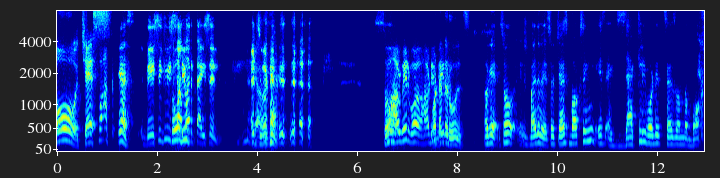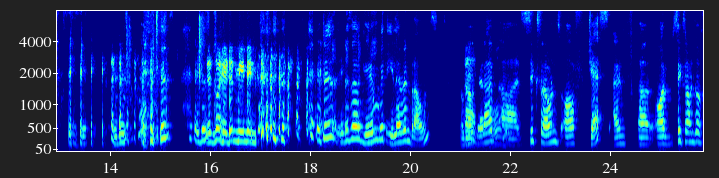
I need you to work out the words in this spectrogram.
Oh, chess. fuck Yes. Basically, So what do you- Tyson. That's Yeah. what it is. so So how wait how do you What are the rules? Okay, so by the way, so chess boxing is exactly what it says on the box. Okay? it is, it is, it is. There's no hidden meaning. it is, it is a game with eleven rounds. Okay, uh, there are oh. uh, six rounds of chess and uh, or six rounds of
